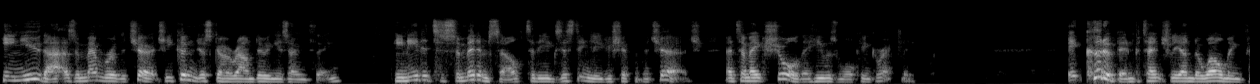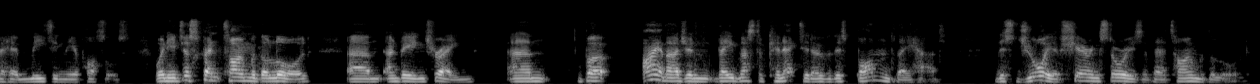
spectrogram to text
He knew that as a member of the church, he couldn't just go around doing his own thing he needed to submit himself to the existing leadership of the church and to make sure that he was walking correctly. It could have been potentially underwhelming for him meeting the apostles when he just spent time with the Lord um, and being trained. Um, but I imagine they must have connected over this bond they had, this joy of sharing stories of their time with the Lord.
